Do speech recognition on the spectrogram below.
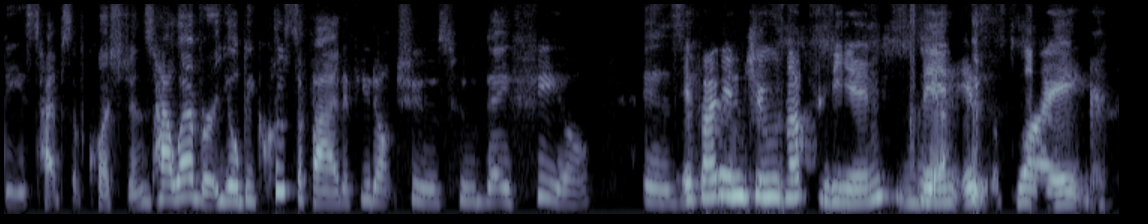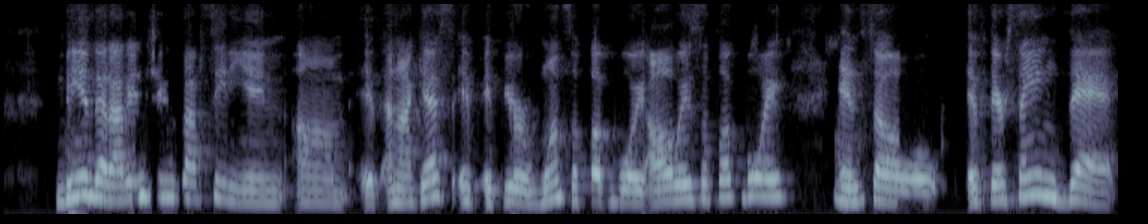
these types of questions. However, you'll be crucified if you don't choose who they feel is. If I didn't choose Obsidian, then yeah. it's like being that I didn't choose Obsidian, um, if, and I guess if, if you're once a fuck boy, always a fuck boy, mm-hmm. and so if they're saying that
